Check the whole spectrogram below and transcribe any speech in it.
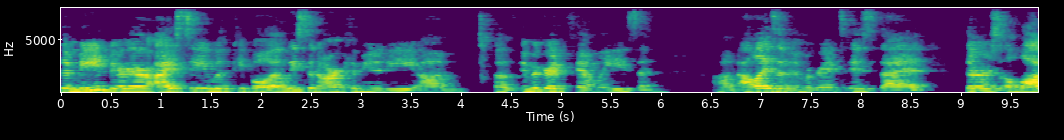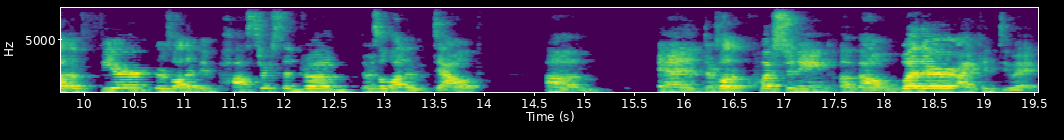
the main barrier I see with people, at least in our community um, of immigrant families and um, allies of immigrants, is that there's a lot of fear, there's a lot of imposter syndrome, there's a lot of doubt, um, and there's a lot of questioning about whether I can do it.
